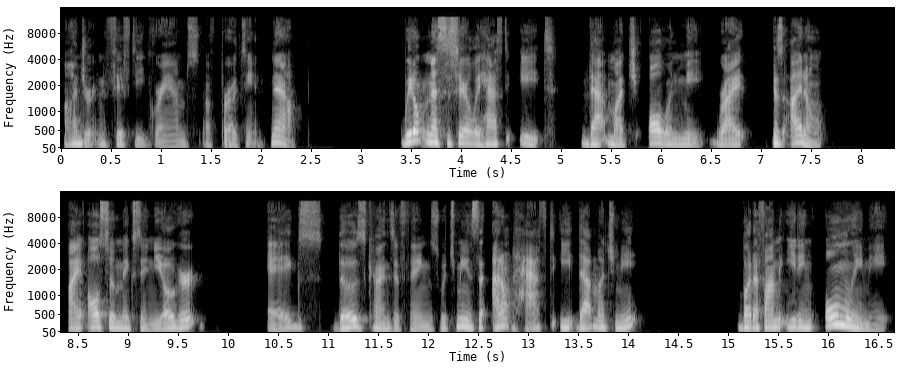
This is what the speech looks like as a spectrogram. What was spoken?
150 grams of protein. Now, we don't necessarily have to eat that much all in meat, right? Because I don't. I also mix in yogurt, eggs, those kinds of things, which means that I don't have to eat that much meat. But if I'm eating only meat,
